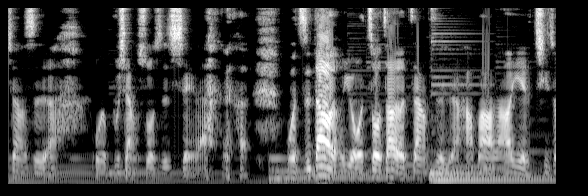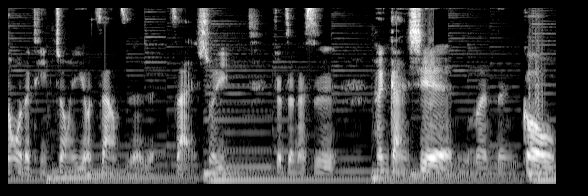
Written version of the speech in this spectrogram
像是啊，我也不想说是谁啦，我知道有周遭有这样子的人，好不好？然后也其中我的听众也有这样子的人在，所以就真的是。很感谢你们能够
